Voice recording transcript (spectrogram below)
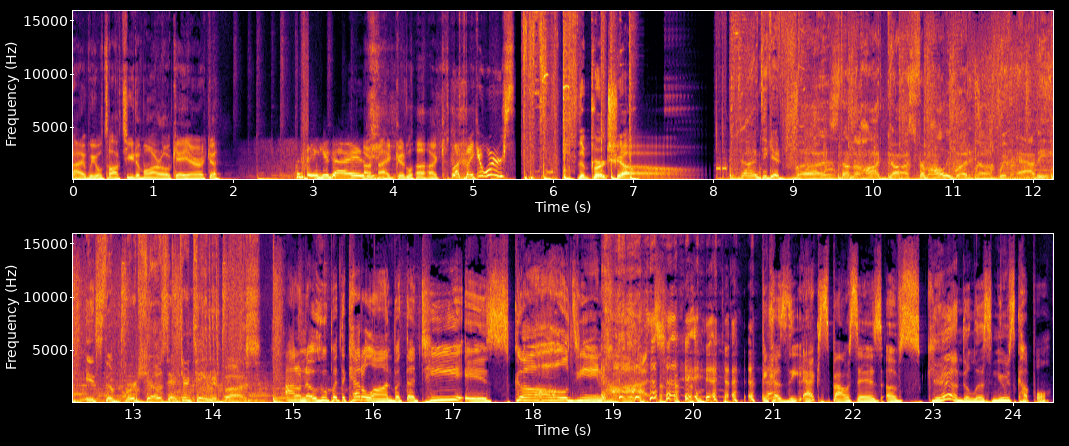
right, we will talk to you tomorrow, okay, Erica? Thank you guys. All right, good luck. Let's make it worse. The Burt Show. Time to get buzzed on the hot goss from Hollywood with Abby. It's the Burt Show's entertainment buzz. I don't know who put the kettle on, but the tea is scalding hot. because the ex spouses of scandalous news couple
